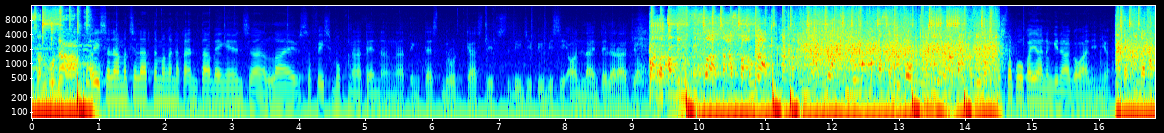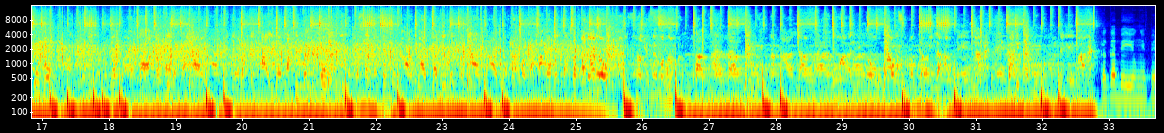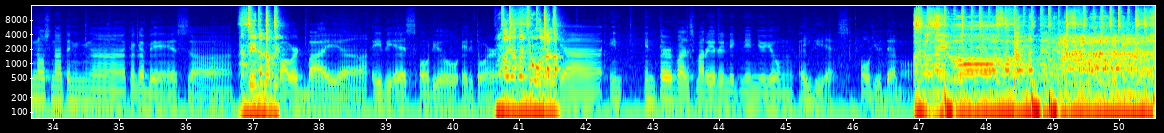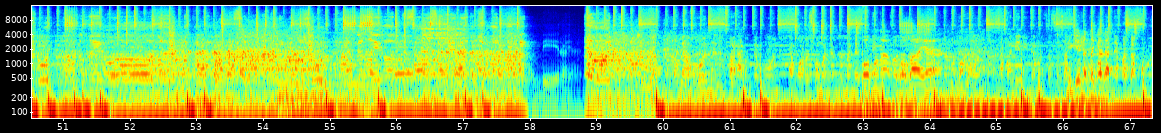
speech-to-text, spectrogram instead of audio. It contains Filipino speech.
pakusan ko na ako Oy, salamat sa lahat ng mga nakaantabay ngayon sa live sa Facebook natin ang ating test broadcast dito sa DGPBC Online Teleradyo. Para kami lumipad, taas pa ang rap Pinakaingat-ngat, sino mang makasalubong Hindi ang napakanimang Kumusta po kayo? Anong ginagawa ninyo? sa pinakaugong Pati na mga bata ang pinakahanga Kaya pagkakain malaking malupong Di na basta na tumuhanga Lagi may panata Dapat mapahanga may taksa panalo Sabi mga pantang Kagabi, yung ipinost natin ah, kagabi is may powered by ah, AVS Audio Editor. Kaya ngayon Kaya in intervals maririnig ninyo yung AVS audio demo. Hanggang ngayon, sa mga television Maraming imbitasyon Hanggang naman sa sasabihin Medyo natagalan.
